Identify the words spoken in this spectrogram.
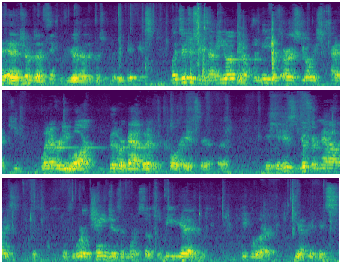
And in terms of, I think, of your other question, it, it, it's, what's interesting is, I mean, you, you know, for me as artists, you always kind of keep whatever you are, good or bad, whatever the core is. Uh, it, it is different now as, as the world changes and more social media and people are, you know, it, it's,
